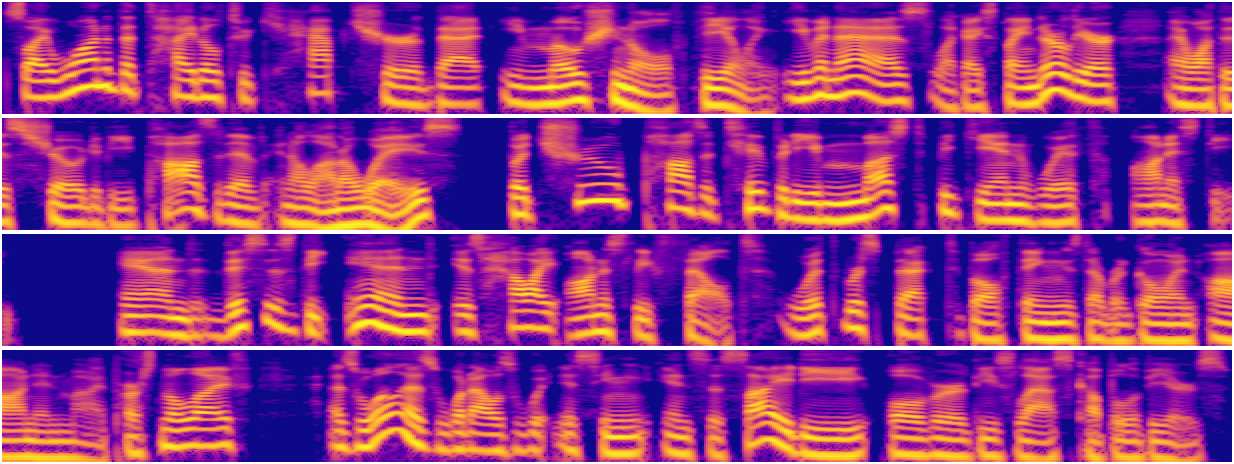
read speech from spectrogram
So I wanted the title to capture that emotional feeling, even as, like I explained earlier, I want this show to be positive in a lot of ways. But true positivity must begin with honesty. And this is the end, is how I honestly felt with respect to both things that were going on in my personal life, as well as what I was witnessing in society over these last couple of years.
